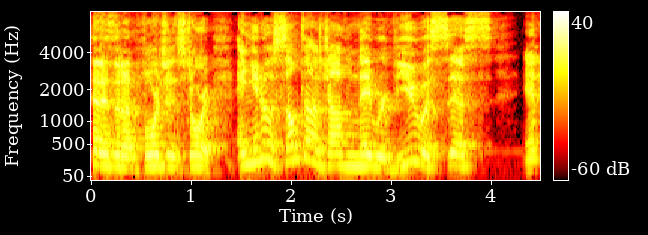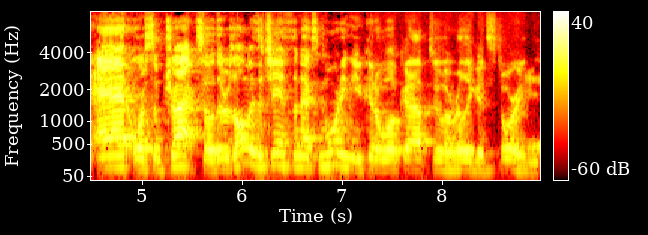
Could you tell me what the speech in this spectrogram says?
that is an unfortunate story. And you know, sometimes Jonathan, they review assists and add or subtract. So there's always a chance the next morning you could have woken up to a really good story.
